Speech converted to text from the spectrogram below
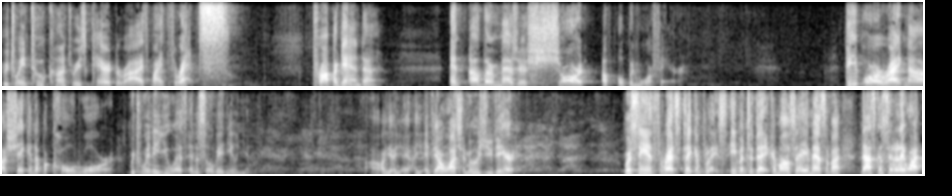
between two countries characterized by threats, propaganda, and other measures short of open warfare. People are right now shaking up a cold war between the U.S. and the Soviet Union. Oh, yeah, if y'all watch the movies, you'd hear it. We're seeing threats taking place even today. Come on, say amen, somebody. That's considered a what?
